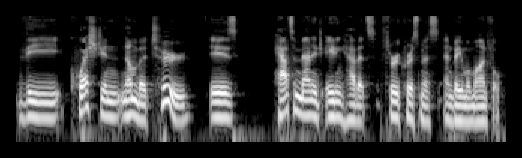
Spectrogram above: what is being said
The question number two is how to manage eating habits through Christmas and be more mindful.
